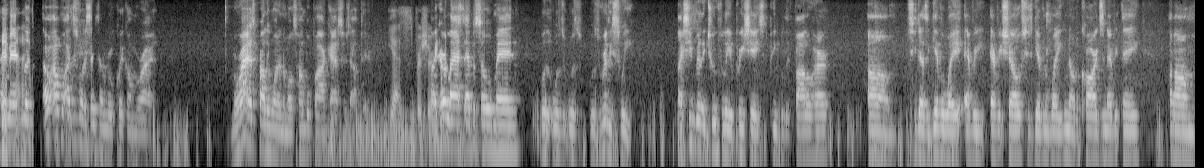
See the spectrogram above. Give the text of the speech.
Hey man, look, I, I, I just want to say something real quick on Mariah. Mariah is probably one of the most humble podcasters out there. yes, for sure. Like her last episode, man, was was was was really sweet. Like she really truthfully appreciates the people that follow her. Um, she does a giveaway every every show. She's giving away, you know, the cards and everything. Um,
